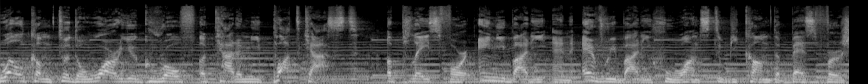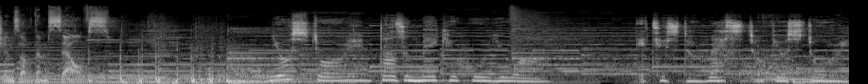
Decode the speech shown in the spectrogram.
Welcome to the Warrior Growth Academy podcast, a place for anybody and everybody who wants to become the best versions of themselves. Your story doesn't make you who you are. It is the rest of your story.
